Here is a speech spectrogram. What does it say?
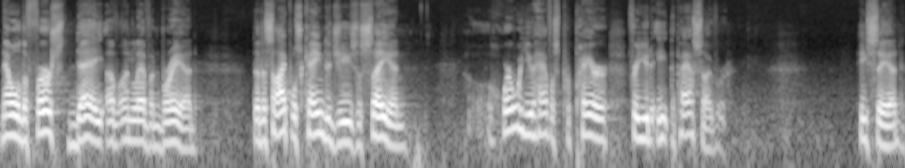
Now, on the first day of unleavened bread, the disciples came to Jesus saying, Where will you have us prepare for you to eat the Passover? He said,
